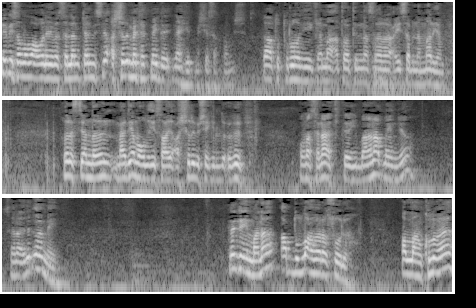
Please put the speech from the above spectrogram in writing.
Nebi sallallahu aleyhi ve sellem kendisini aşırı methetmeyi de nehyetmiş, yasaklamış. La tutruni kema atratin nasara İsa ibn Meryem. Hristiyanların Meryem oğlu İsa'yı aşırı bir şekilde övüp ona sena ettikleri gibi bana ne yapmayın diyor? Sena edip övmeyin. Ne deyin bana? Abdullah ve Resulü. Allah'ın kulu ve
